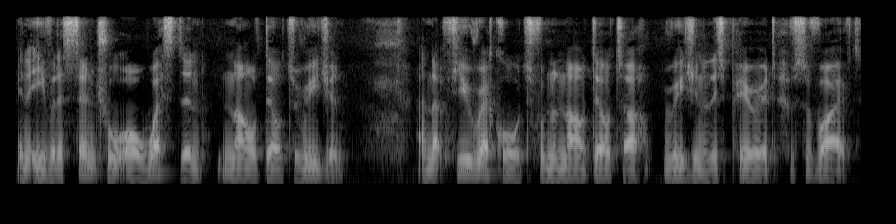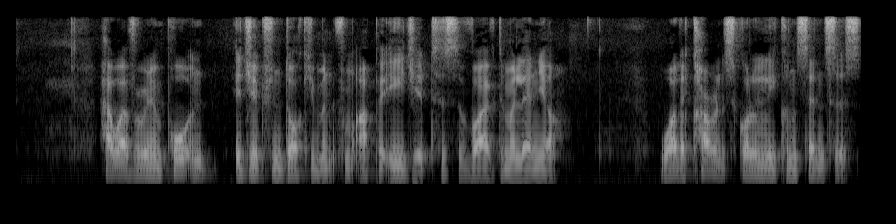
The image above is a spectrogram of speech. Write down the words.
in either the central or western Nile Delta region, and that few records from the Nile Delta region in this period have survived. However, an important Egyptian document from Upper Egypt has survived the millennia. While the current scholarly consensus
